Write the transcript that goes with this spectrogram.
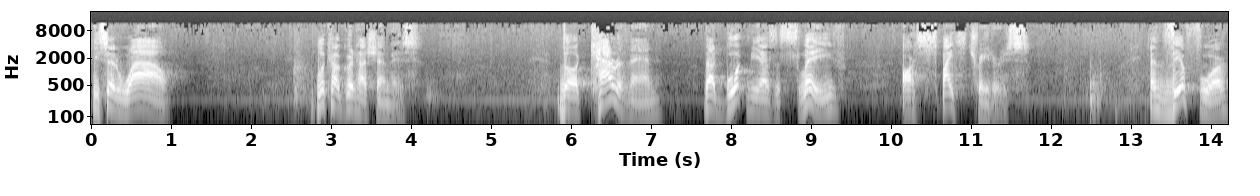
He said, "Wow, look how good Hashem is." The caravan that bought me as a slave are spice traders, and therefore,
